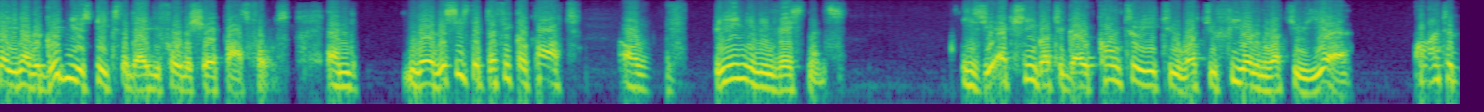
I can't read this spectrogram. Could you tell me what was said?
you know, the good news peaks the day before the share price falls. And you know, this is the difficult part of being in investments is you actually got to go contrary to what you feel and what you hear quite a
